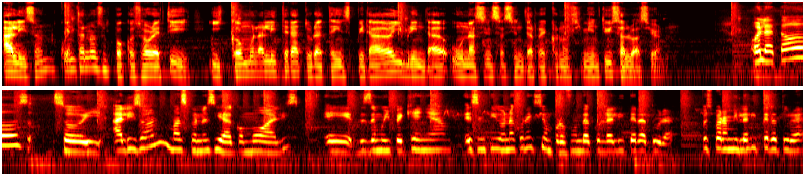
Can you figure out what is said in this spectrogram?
Alison, cuéntanos un poco sobre ti y cómo la literatura te ha inspirado y brindado una sensación de reconocimiento y salvación. Hola a todos, soy Alison, más conocida como Alice. Eh, desde muy pequeña he sentido una conexión profunda con la literatura, pues para mí la literatura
